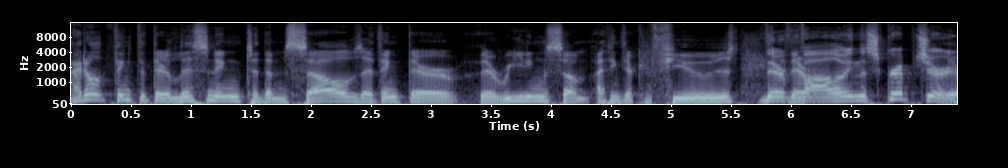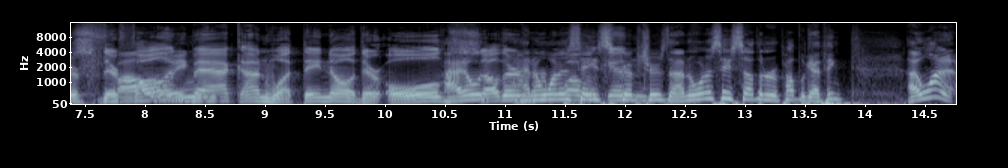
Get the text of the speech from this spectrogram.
I don't think that they're listening to themselves. I think they're they're reading some. I think they're confused. They're, And following the scriptures. they're They're, falling back on what they know. They're old I don't. Southern. I don't want to say scriptures. I don't want to say Southern Republic. I think. I want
